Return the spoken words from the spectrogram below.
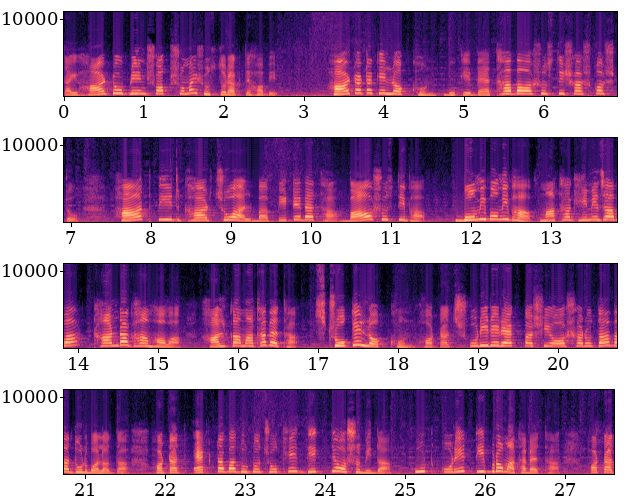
তাই হার্ট ও ব্রেন সব সময় সুস্থ রাখতে হবে। হার্ট অ্যাটাকের লক্ষণ, বুকে ব্যথা বা অস্বস্তি শ্বাসকষ্ট। হাত, পিঠ, ঘাড়, চোয়াল বা পেটে ব্যথা বা অস্বস্তি ভাব। বমি বমি ভাব, মাথা ঘেমে যাওয়া, ঠান্ডা ঘাম হওয়া, হালকা মাথা ব্যথা, স্ট্রোকের লক্ষণ, হঠাৎ শরীরের এক পাশে অসারতা বা দুর্বলতা, হঠাৎ একটা বা দুটো চোখে দেখতে অসুবিধা, হুট করে তীব্র মাথা ব্যথা, হঠাৎ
